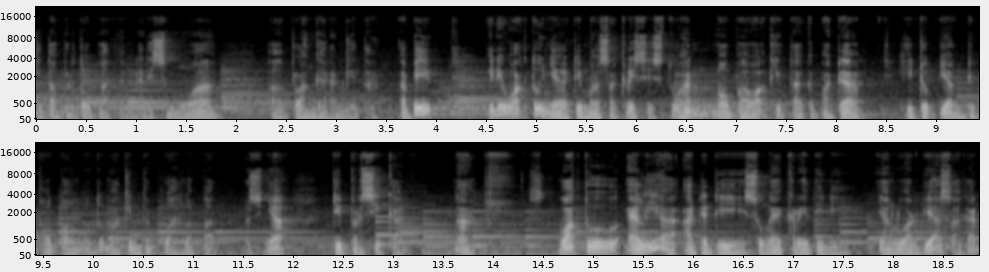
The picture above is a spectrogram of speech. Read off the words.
kita bertobat kan dari semua uh, pelanggaran kita. Tapi ini waktunya di masa krisis Tuhan mau bawa kita kepada hidup yang dipotong untuk makin berbuah lebat. Maksudnya dibersihkan. Nah, waktu Elia ada di sungai Kerit ini yang luar biasa kan.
